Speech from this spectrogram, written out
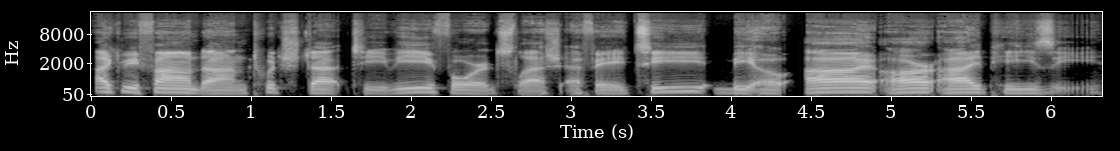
I can be found on twitch.tv forward slash F A T B O I R I P Z.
